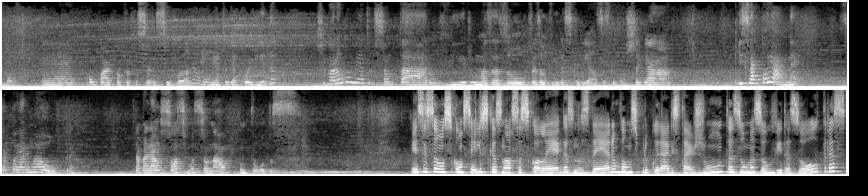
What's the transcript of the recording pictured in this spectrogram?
Bom, é, concordo com a professora Silvana, é um momento de acolhida. Chegará o momento de sentar, ouvir umas às outras, ouvir as crianças que vão chegar e se apoiar, né? Se apoiar uma a outra. Trabalhar o sócio emocional com todos. Esses são os conselhos que as nossas colegas nos deram. Vamos procurar estar juntas, umas ouvir as outras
